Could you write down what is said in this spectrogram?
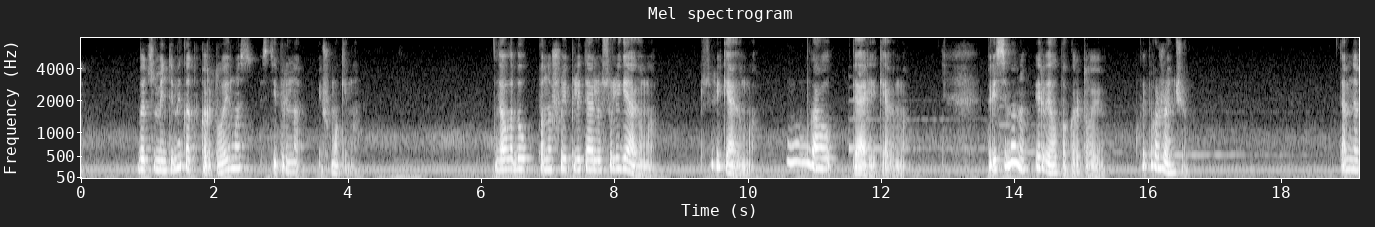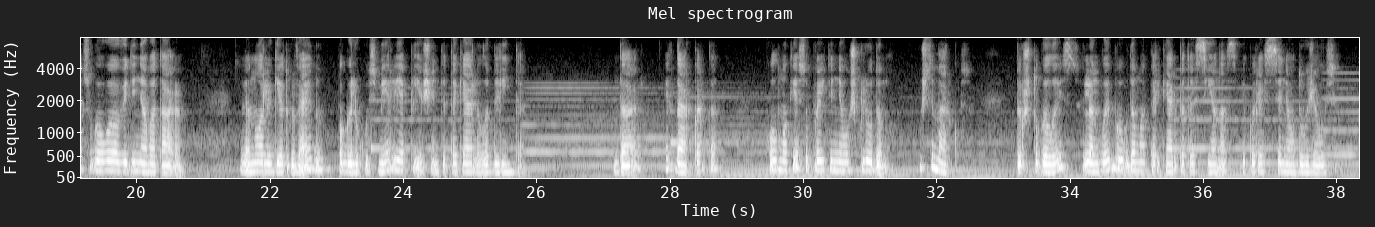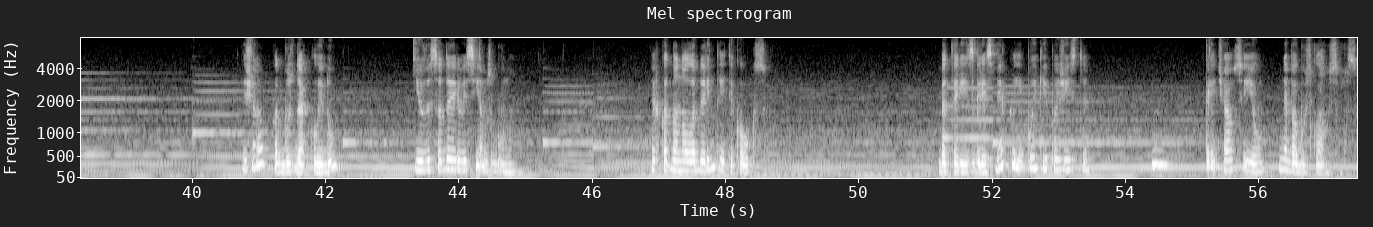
bet su mintimi, kad kartojimas stiprina išmokimą. Gal labiau panašu į plytelių sulygiavimą, sureikiavimą, gal perreikiavimą. Prisimenu ir vėl pakartoju, kaip rožančių. Tam net sugalvojo vidinį avatarą. Vienuolį gėdrų veidų, pagaliukų smėlyje piešinti takelį labirinte. Dar ir dar kartą, kol mokėsiu praeiti neužkliūdama, užsimerkus, pirštų galais lengvai braukdama per kerpėtas sienas, į kurias seniau daužiausi. Žinau, kad bus dar klaidų, jų visada ir visiems būna. Ir kad mano labirintai tik auks. Bet ar jis grėsmė, kai jį puikiai pažįsti? Hmm, greičiausiai jau nebebus klausimas.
